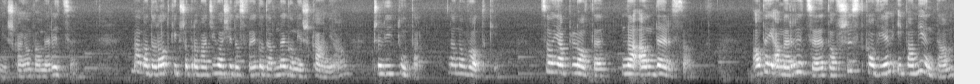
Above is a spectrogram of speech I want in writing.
mieszkają w Ameryce. Mama Dorotki przeprowadziła się do swojego dawnego mieszkania, czyli tutaj, na Nowotki. Co ja plotę, na Andersa. O tej Ameryce to wszystko wiem i pamiętam,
